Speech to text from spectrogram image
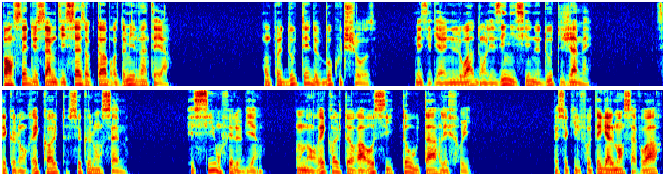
Pensée du samedi 16 octobre 2021 On peut douter de beaucoup de choses, mais il y a une loi dont les initiés ne doutent jamais. C'est que l'on récolte ce que l'on sème. Et si on fait le bien, on en récoltera aussi tôt ou tard les fruits. Mais ce qu'il faut également savoir,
